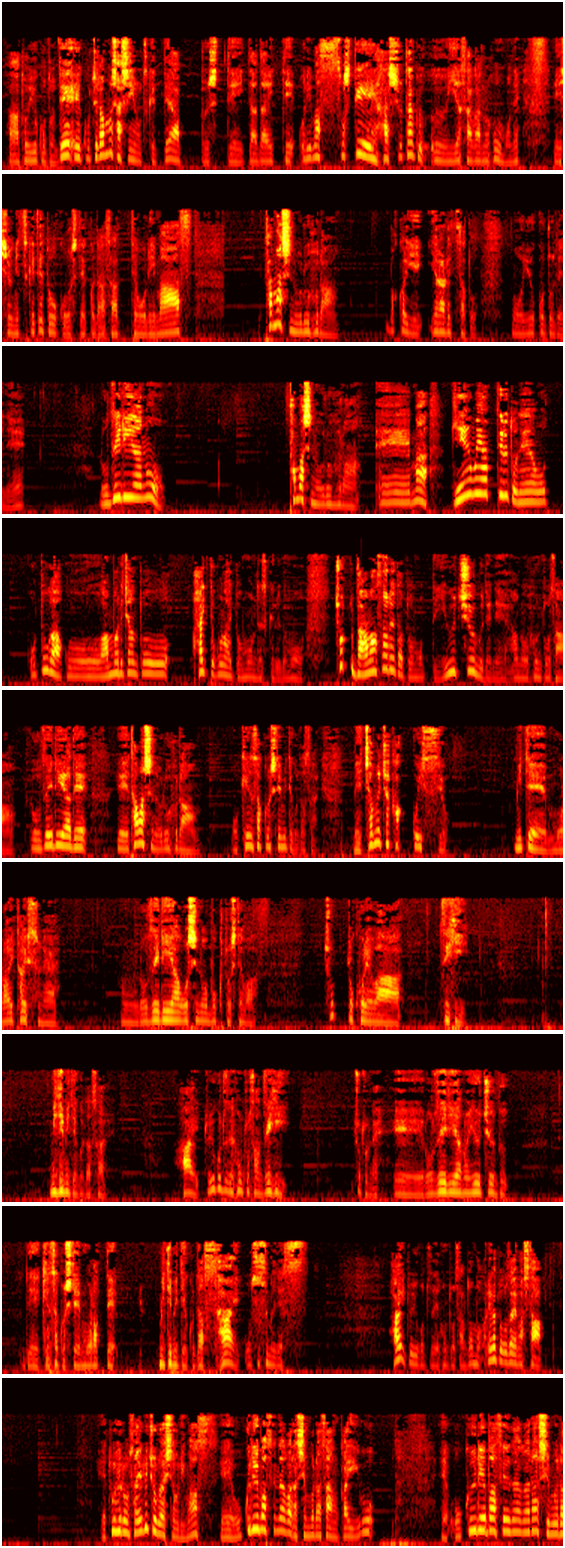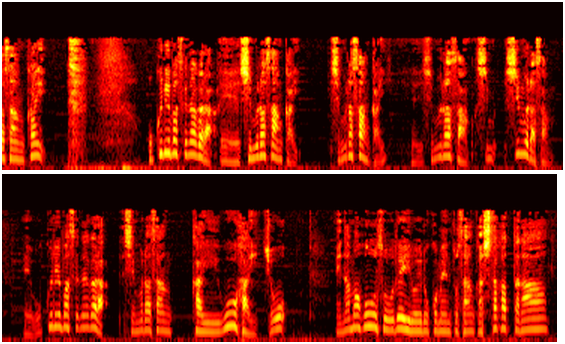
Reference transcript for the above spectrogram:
あということで、え、こちらも写真をつけてアップしていただいております。そして、ハッシュタグ、イヤサガの方もね、一緒につけて投稿してくださっております。魂のルフランばっかりやられてたということでね、ロゼリアの魂のウルフラン、えー、まあ、ゲームやってるとね、音がこう、あんまりちゃんと入ってこないと思うんですけれども、ちょっと騙されたと思って YouTube でね、あの、ふんとさん、ロゼリアで、えー、魂のルフランを検索してみてください。めちゃめちゃかっこいいっすよ。見てもらいたいっすね。うん、ロゼリア推しの僕としては。ちょっとこれは、ぜひ、見てみてください。はい。ということで、本当さんぜひ、ちょっとね、えー、ロゼリアの YouTube で検索してもらって、見てみてください。おすすめです。はい。ということで、本当さんどうもありがとうございました。えー、トヘロンさんより頂戴しております。えー、遅ればせながら志村さん回を、えー、遅ればせながら志村さん回、遅ればせながら、えー、志村さん回志村さん会？えー志村さん、志村さん、えー遅ればせながら志村さん会を拝聴生放送でいろいろコメント参加したかったなぁ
